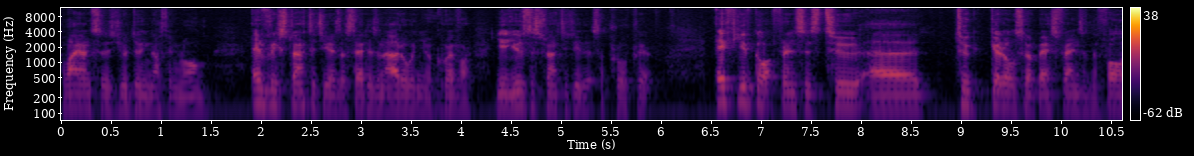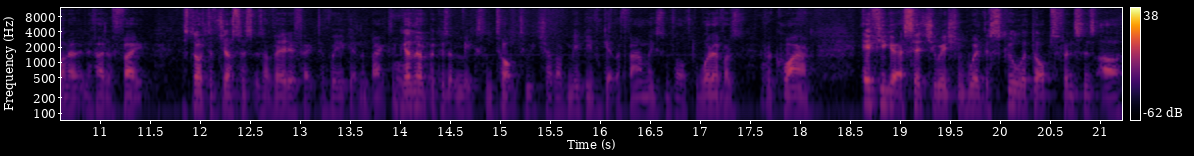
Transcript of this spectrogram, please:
And my answer is, "You're doing nothing wrong. Every strategy, as I said, is an arrow in your quiver. You use the strategy that's appropriate. If you've got, for instance, two uh, two girls who are best friends and they've fallen out and they've had a fight." Restorative justice is a very effective way of getting them back together because it makes them talk to each other, maybe even get their families involved, whatever's required. If you get a situation where the school adopts, for instance, a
